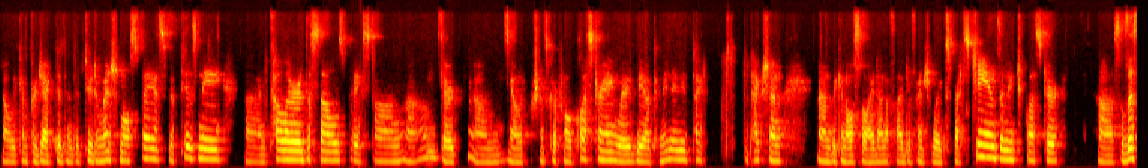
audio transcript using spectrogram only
you know, we can project it into two-dimensional space with uh, and color the cells based on um, their, um, you know, transcriptional clustering with via community detect detection. And we can also identify differentially expressed genes in each cluster. Uh, so this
